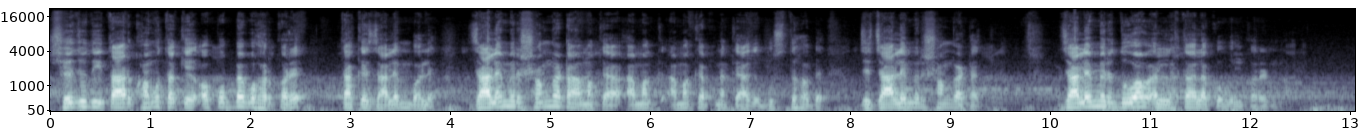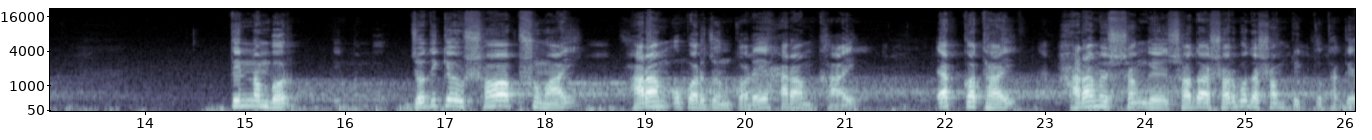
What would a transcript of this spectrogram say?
সে যদি তার ক্ষমতাকে অপব্যবহার করে তাকে জালেম বলে। জালেমের সংজ্ঞাটা আমাকে আমাকে আমাকে আপনাকে আগে বুঝতে হবে যে জালেমের সংজ্ঞাটা কী। জালেমের দোয়া আল্লাহ তাআলা কবুল করেন না। তিন নম্বর, যদি কেউ সব সময় হারাম উপার্জন করে, হারাম খায়, এক কথায় হারামের সঙ্গে সদা সর্বদা সম্পৃক্ত থাকে,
